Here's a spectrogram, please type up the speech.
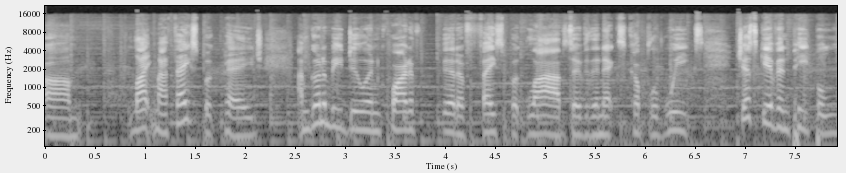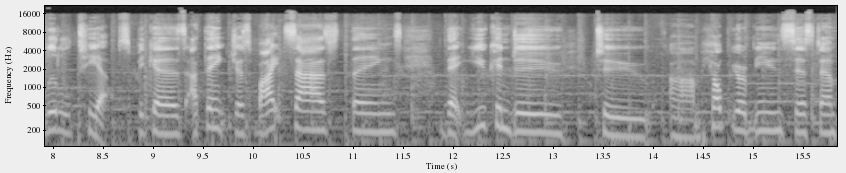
um, like my Facebook page, I'm going to be doing quite a bit of Facebook Lives over the next couple of weeks, just giving people little tips because I think just bite sized things that you can do to um, help your immune system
